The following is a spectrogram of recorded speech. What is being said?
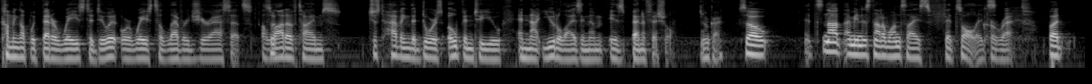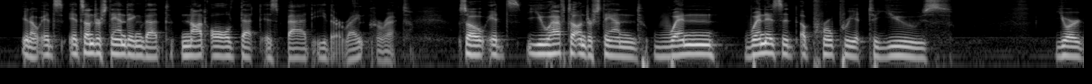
coming up with better ways to do it or ways to leverage your assets. A lot of times, just having the doors open to you and not utilizing them is beneficial. Okay. So it's not I mean it's not a one size fits all. It's Correct. but you know, it's it's understanding that not all debt is bad either, right? Correct. So it's you have to understand when when is it appropriate to use your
